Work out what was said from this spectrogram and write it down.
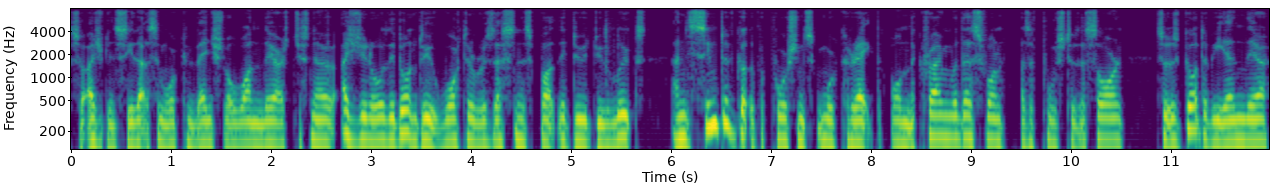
So as you can see, that's a more conventional one there just now. As you know, they don't do water resistance, but they do do looks, and seem to have got the proportions more correct on the crown with this one, as opposed to the thorn. So it's got to be in there.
